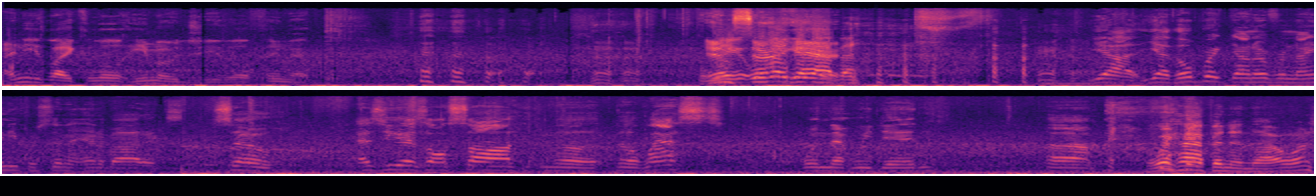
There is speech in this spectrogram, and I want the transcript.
I need like a little emoji, little thing that. We'll make, we'll Insert make it here. happen. yeah, yeah, they'll break down over 90% of antibiotics. So, as you guys all saw in the, the last one that we did, um, what happened in that one?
